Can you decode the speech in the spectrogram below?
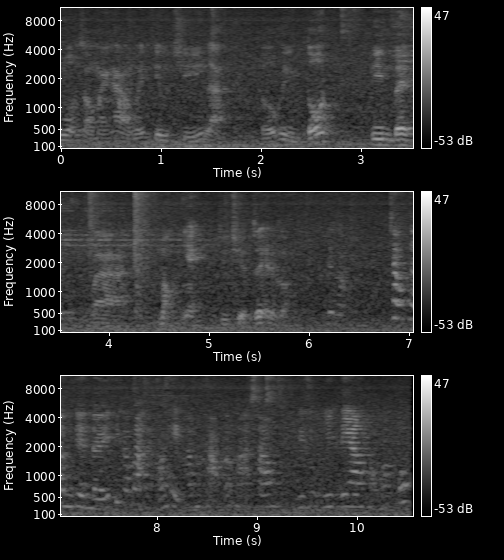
mua dòng máy nào với tiêu chí là cấu hình tốt, pin bền và mỏng nhẹ, di chuyển dễ được không? được không? Trong tầm tiền đấy thì các bạn có thể tham khảo các mã sau. Ví dụ như Dell hoặc MacBook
